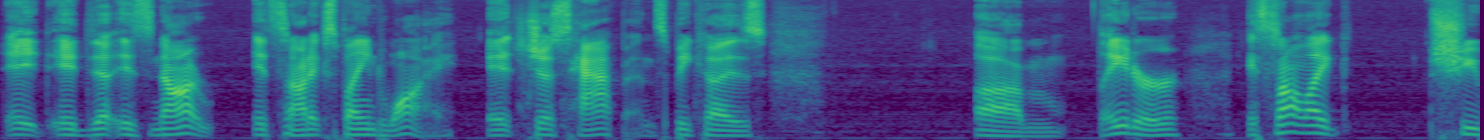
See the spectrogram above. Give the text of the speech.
it, it it's not it's not explained why. It just happens because um later it's not like she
